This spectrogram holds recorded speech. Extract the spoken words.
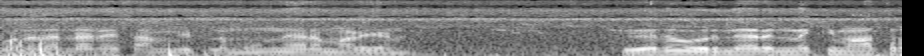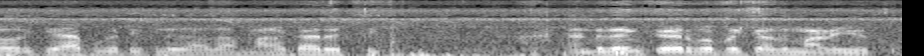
കൊല നല്ലതിനെ സമയം കിട്ടില്ല. മൂന്ന് നേരം മഴയാണ്. ഏതോ ഒരു നേരം ഇന്നേക്ക് മാത്രം ഒരു ഗ്യാപ്പ് കിട്ടിയിട്ടുണ്ട് അതാ മഴക്കാരെത്തി. രണ്ടു നേരം കയറുമ്പോഴേക്കും അത് മഴയും എത്തും.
